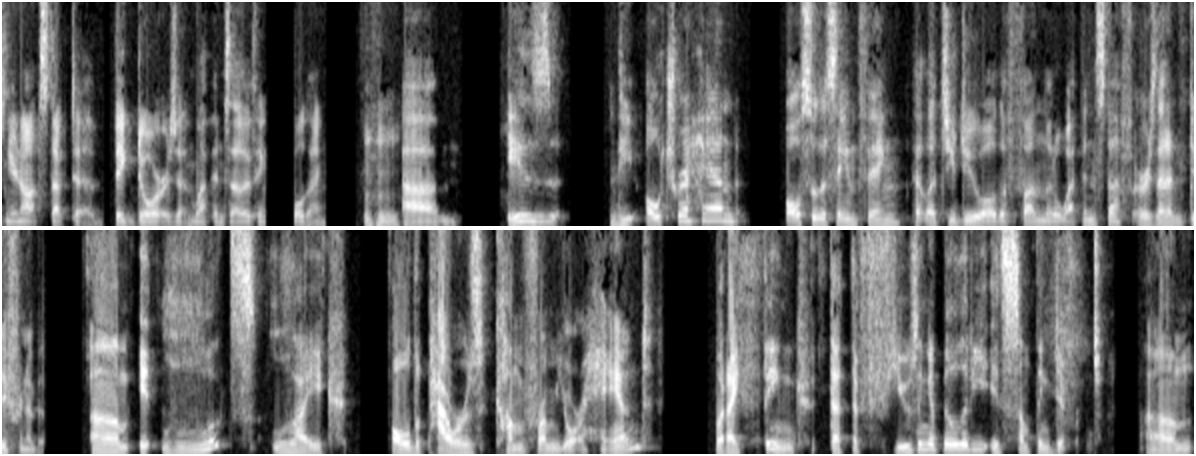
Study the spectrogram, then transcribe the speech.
and you're not stuck to big doors and weapons and other things holding. hmm Um, is the Ultra Hand also the same thing that lets you do all the fun little weapon stuff, or is that a different ability? Um, it looks like all the powers come from your hand, but I think that the fusing ability is something different. Um,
